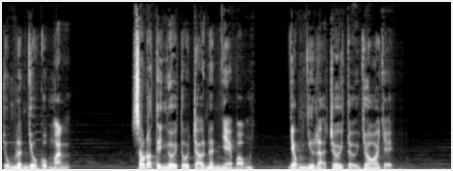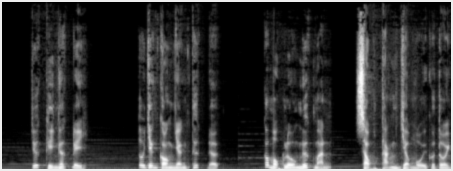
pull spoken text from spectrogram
trung lên vô cùng mạnh. Sau đó thì người tôi trở nên nhẹ bỏng Giống như là rơi tự do vậy. Trước khi ngất đi, Tôi vẫn còn nhận thức được Có một luồng nước mạnh Sọc thẳng vào mũi của tôi.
